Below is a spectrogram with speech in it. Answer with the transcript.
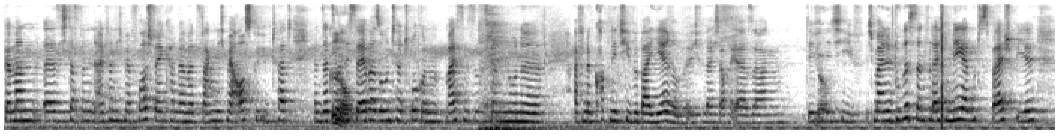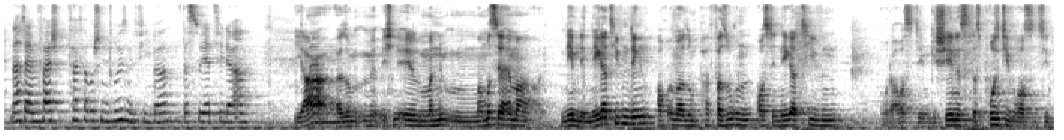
Wenn man äh, sich das dann einfach nicht mehr vorstellen kann, wenn man es lange nicht mehr ausgeübt hat, dann setzt Genau. man sich selber so unter Druck und meistens ist es dann nur eine, einfach eine kognitive Barriere, würde ich vielleicht auch eher sagen. Definitiv. Ich meine, du bist dann vielleicht ein mega gutes Beispiel nach deinem pfeif- pfeiferischen Drüsenfieber, dass du jetzt wieder. Ja, also ich, man, man muss ja immer neben den negativen Dingen auch immer so ein paar versuchen, aus den negativen oder aus dem Geschehnis das Positive rauszuziehen.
